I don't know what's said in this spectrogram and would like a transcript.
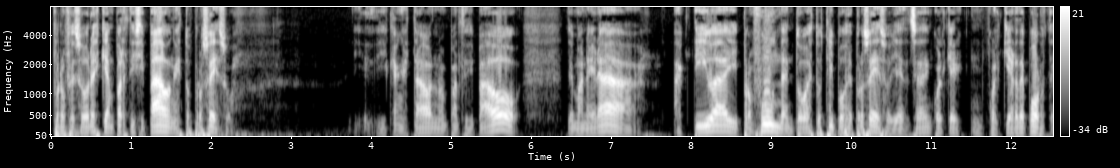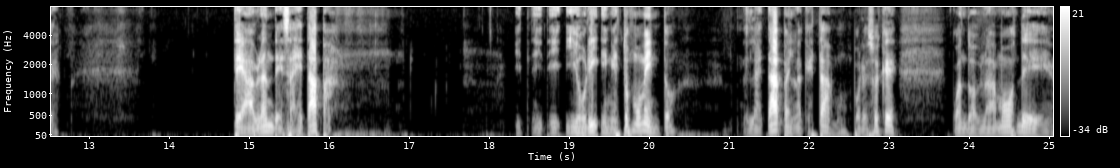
profesores que han participado en estos procesos y, que han estado participado de manera activa y profunda en todos estos tipos de procesos, ya sea en cualquier, cualquier deporte, te hablan de esas etapas. Y, en estos momentos, la etapa en la que estamos, por eso es que cuando hablamos de,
